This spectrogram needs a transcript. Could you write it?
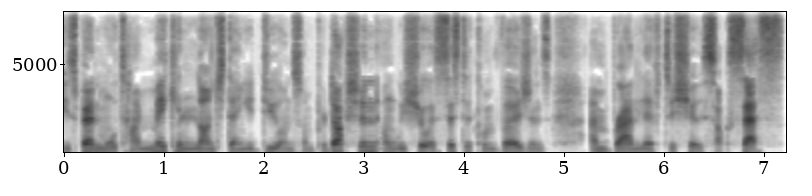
You spend more time making lunch than you do on some production, and we show assisted conversions and brand lift to show success.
